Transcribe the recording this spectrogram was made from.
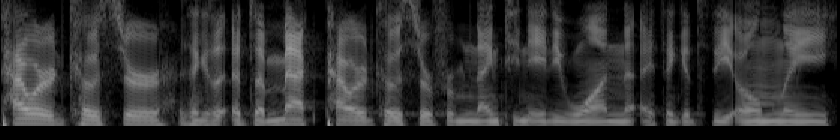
powered coaster. I think it's a, it's a Mack powered coaster from 1981. I think it's the only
